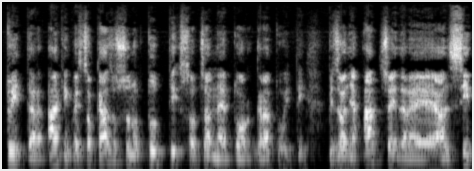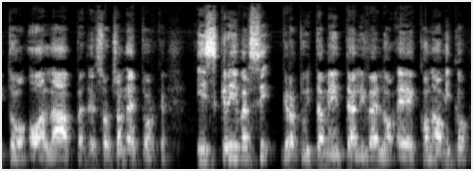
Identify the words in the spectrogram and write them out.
Twitter, anche in questo caso sono tutti social network gratuiti. Bisogna accedere al sito o all'app del social network, iscriversi gratuitamente a livello economico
